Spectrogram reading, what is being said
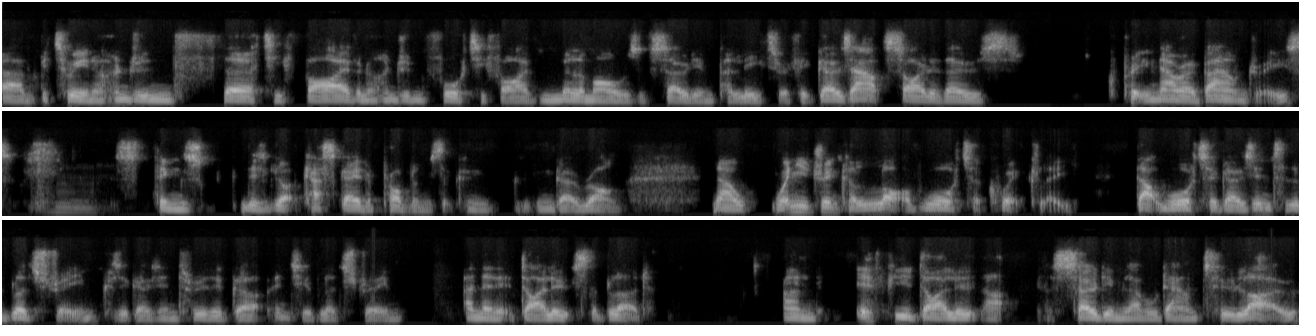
um, between 135 and 145 millimoles of sodium per liter. If it goes outside of those pretty narrow boundaries, mm. things there's got cascade of problems that can, can go wrong. Now, when you drink a lot of water quickly, that water goes into the bloodstream because it goes in through the gut into your bloodstream, and then it dilutes the blood. And if you dilute that sodium level down too low,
